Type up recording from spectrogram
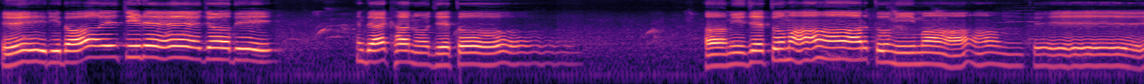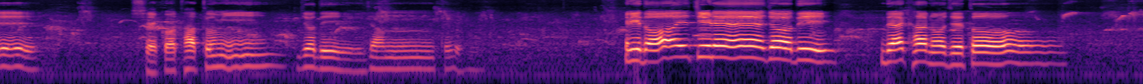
এই হৃদয় চিড়ে যদি দেখানো যেত, আমি যে তোমার তুমি মানতে। সে কথা তুমি যদি জানতে। হৃদয় চিড়ে যদি দেখানো যেত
